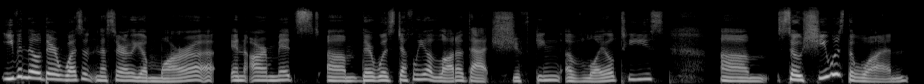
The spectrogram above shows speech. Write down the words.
even though there wasn't necessarily a Maura in our midst, um, there was definitely a lot of that shifting of loyalties. Um, so she was the one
